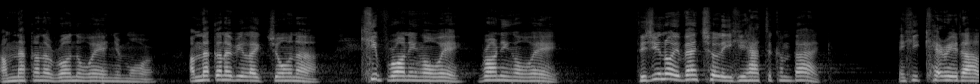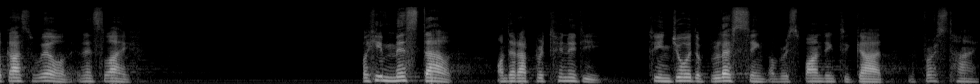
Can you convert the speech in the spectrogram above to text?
I'm not going to run away anymore. I'm not going to be like Jonah. Keep running away, running away. Did you know eventually he had to come back? And he carried out God's will in his life. But he missed out on that opportunity to enjoy the blessing of responding to God the first time.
